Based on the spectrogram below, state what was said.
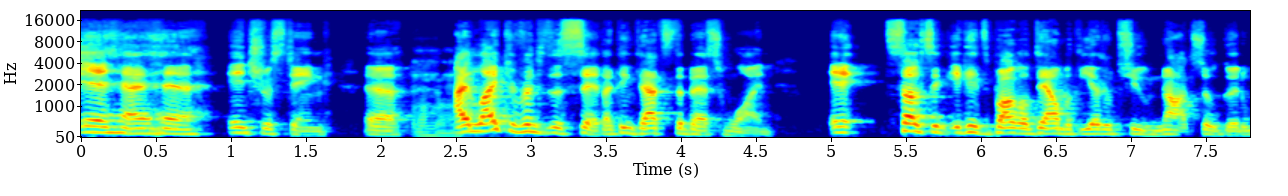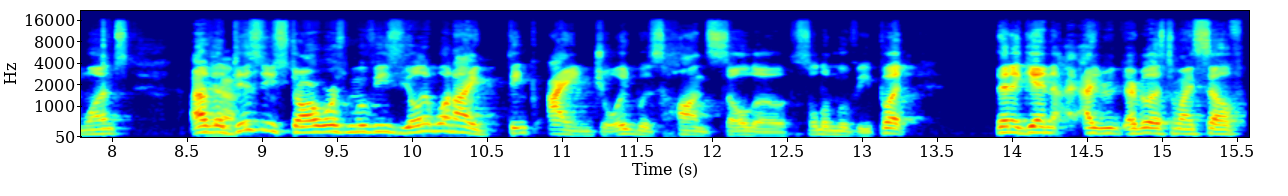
interesting. Uh, Mhm. I liked Revenge of the Sith. I think that's the best one. And it sucks it, it gets boggled down with the other two not so good ones. Out of Yeah. the Disney Star Wars movies, the only one I think I enjoyed was Han Solo, the Solo movie. But then again, I, I realized to myself,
